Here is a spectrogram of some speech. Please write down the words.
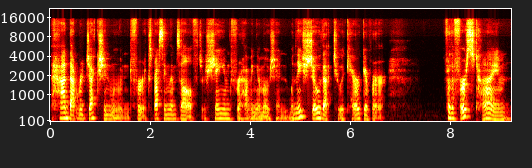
had that rejection wound for expressing themselves or shamed for having emotion, when they show that to a caregiver for the first time,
